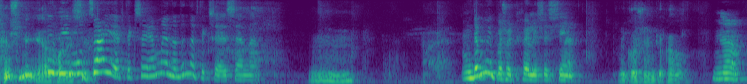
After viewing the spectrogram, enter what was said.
Ποιος μη Παιδί μου, αγχώνεσαι; τσάι έφτιαξα για μένα, δεν έφτιαξα εσένα. Μμμ. Δεν μου είπες ότι θέλεις εσύ. Δικό σου είναι πιο καλό. Να.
